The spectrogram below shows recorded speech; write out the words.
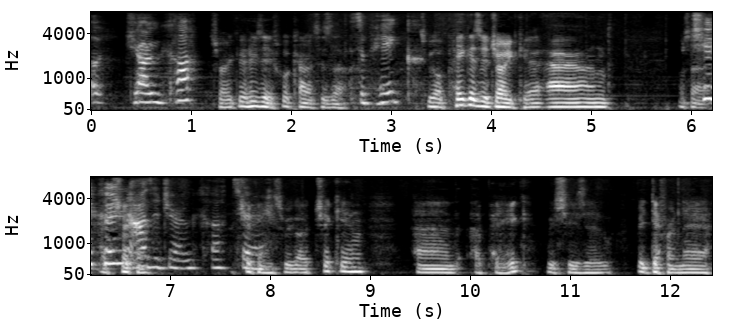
A joker. Joker? Who's this? What character is that? It's a pig. So we've got a pig as a joker and what's that? Chicken, a chicken. as a joker too. chicken. So we've got a chicken and a pig which is a bit different there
